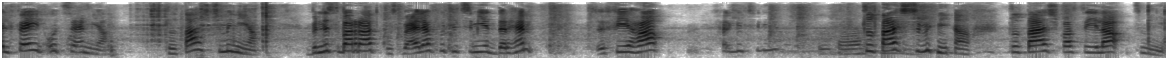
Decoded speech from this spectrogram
2900 13 8 بالنسبة لراتكو 7300 درهم فيها شحال قلتي لي؟ 13 8 13.8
